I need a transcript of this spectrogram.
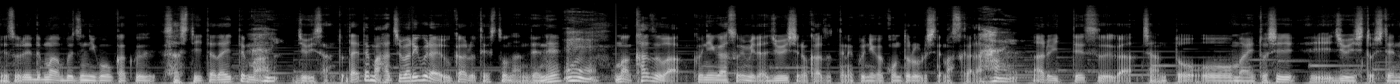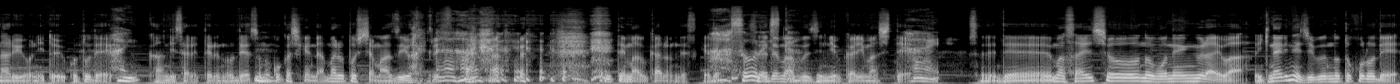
で、それでまあ無事に合格させていただいて、まあ、獣医さんと、大体まあ8割ぐらい受かるテストなんでね、ええ、まあ数は国がそういう意味では獣医師の数ってのは国がコントロールしてますから、はい、ある一定数がちゃんと毎年獣医師としてなるようにということで管理されてるので、はい、その国家試験であんまり落としちゃまずいわけです。はい、大抵まあ受かるんですけど、そそれでまあ無事に受かりまして、はいそれで、まあ最初の5年ぐらいは、いきなりね、自分のところで、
